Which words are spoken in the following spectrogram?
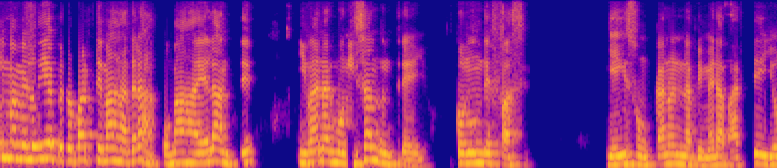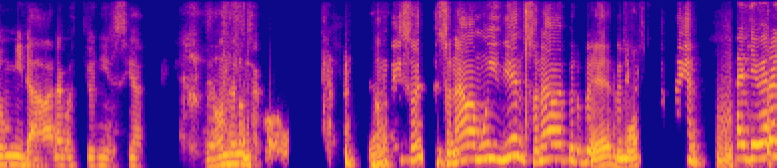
misma melodía pero parte más atrás o más adelante y van armonizando entre ellos con un desfase. Y ahí hizo un canon en la primera parte y yo miraba la cuestión y decía, ¿de dónde lo sacó? ¿De dónde hizo esto? Sonaba muy bien, sonaba pero, pero, bien. Al llegar a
